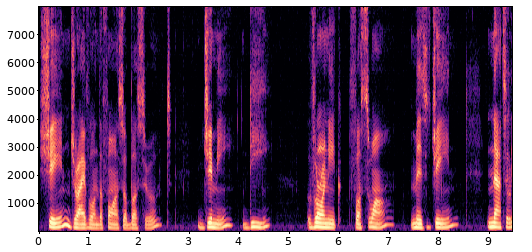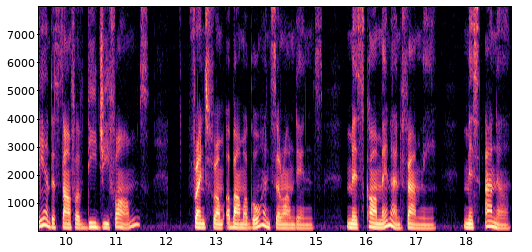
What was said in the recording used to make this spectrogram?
Shane, driver on the Forest bus route. Jimmy, D, Veronique Francois, Miss Jane, Natalie and the staff of DG Farms, friends from Obamago and surroundings, Miss Carmen and family, Miss Anna,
